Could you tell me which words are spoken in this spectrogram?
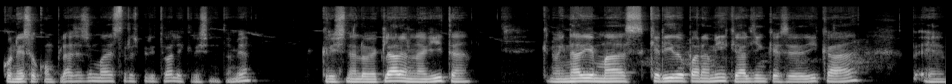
con eso complace a su maestro espiritual y Krishna también. Krishna lo declara en la Gita, que no hay nadie más querido para mí que alguien que se dedica a eh,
